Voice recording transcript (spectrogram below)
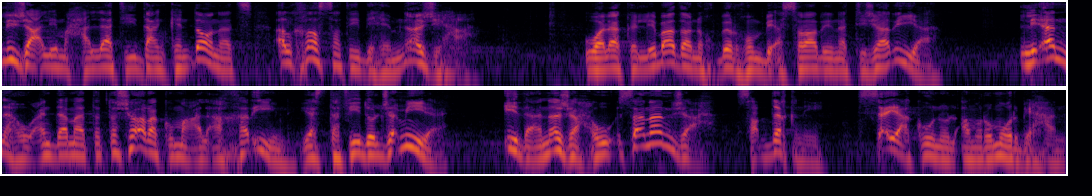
لجعل محلات دانكن دونتس الخاصة بهم ناجحة. ولكن لماذا نخبرهم بأسرارنا التجارية؟ لأنه عندما تتشارك مع الآخرين يستفيد الجميع. إذا نجحوا سننجح. صدقني سيكون الأمر مربحاً.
